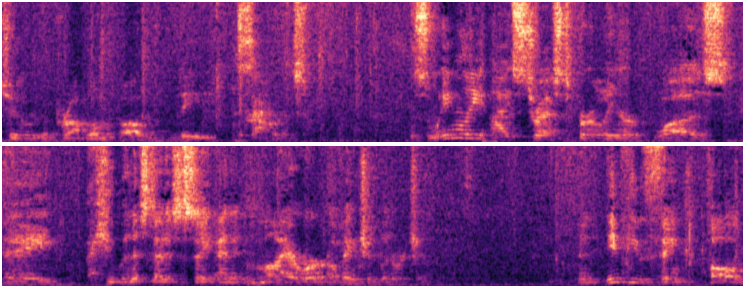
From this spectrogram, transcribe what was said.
to the problem of the sacraments. Zwingli, I stressed earlier, was a, a humanist, that is to say, an admirer of ancient literature. And if you think of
